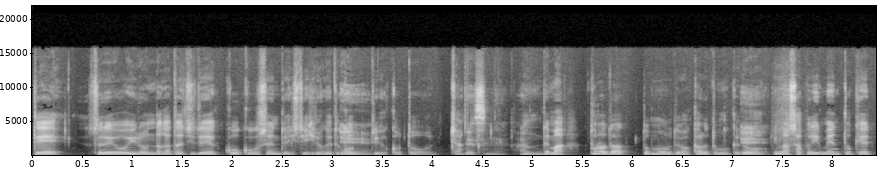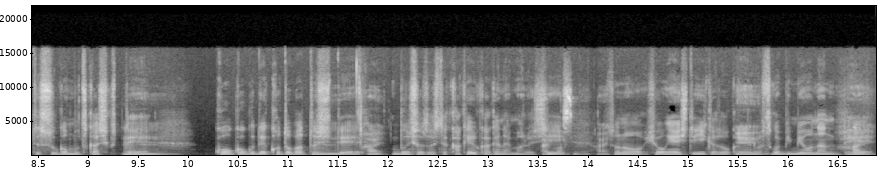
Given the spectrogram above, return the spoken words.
てそれをいろんな形で広告宣伝して広げていこうっていうことじゃん？えー、ですね。はい、でまあプロだと思うので分かると思うけど、えー、今サプリメント系ってすごい難しくて、うん、広告で言葉として文章として書ける書けないもあるし、その表現していいかどうかっていうのはすごい微妙なんで。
